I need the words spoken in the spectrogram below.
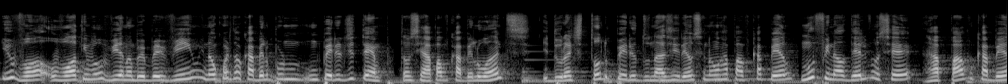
E o, vo o voto envolvia não beber vinho e não cortar o cabelo por um período de tempo. Então se rapava o cabelo antes e durante todo o período do Nazireu você não rapava o cabelo. No final dele você rapava o cabelo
